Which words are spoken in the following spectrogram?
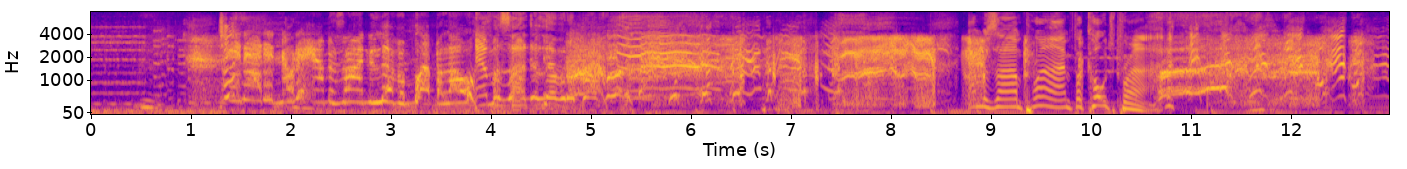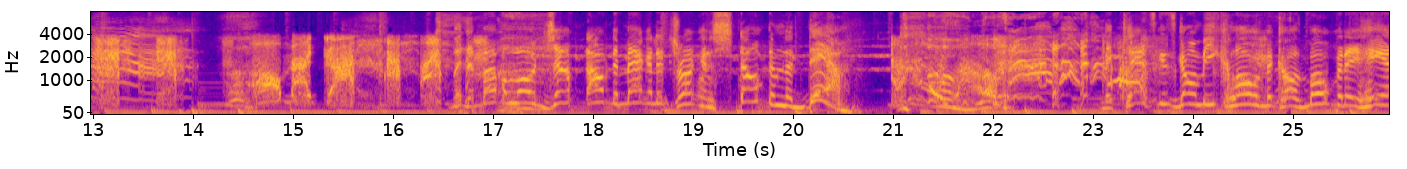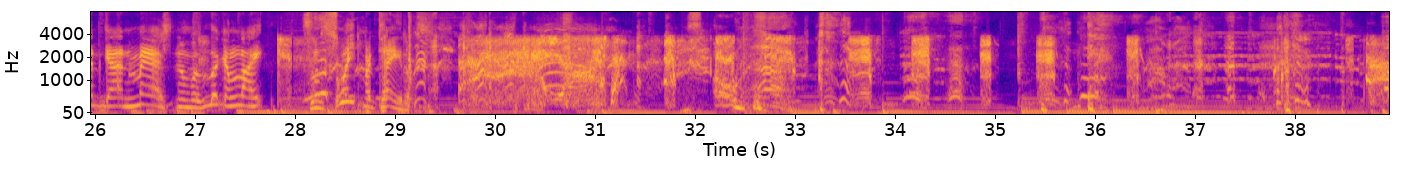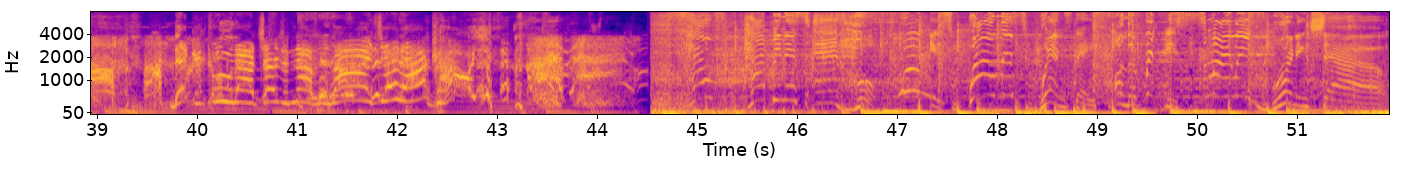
Jen, I didn't know the Amazon delivered buffalo. Amazon delivered a buffalo. Amazon Prime for Coach Prime. but the buffalo jumped off the back of the truck and stomped him to death. the casket's gonna be closed because both of their heads got mashed and was looking like some sweet potatoes. oh. That concludes our church announcements. All right, Jenny, I'll call you. Wednesday on the Rickey Smiley Morning Show.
